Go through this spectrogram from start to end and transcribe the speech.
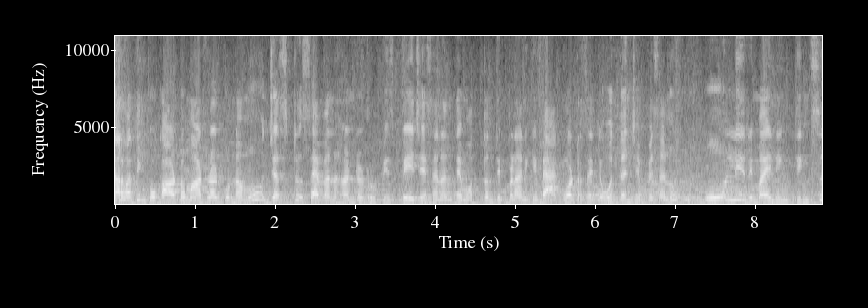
తర్వాత ఇంకొక ఆటో మాట్లాడుకున్నాము. Just seven hundred rupees pay చేశాను అంతే. మొత్తం తిప్పడానికి బ్యాక్ వాటర్స్ అయితే వద్దని చెప్పేశాను. ఓన్లీ రిమైనింగ్ థింగ్స్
